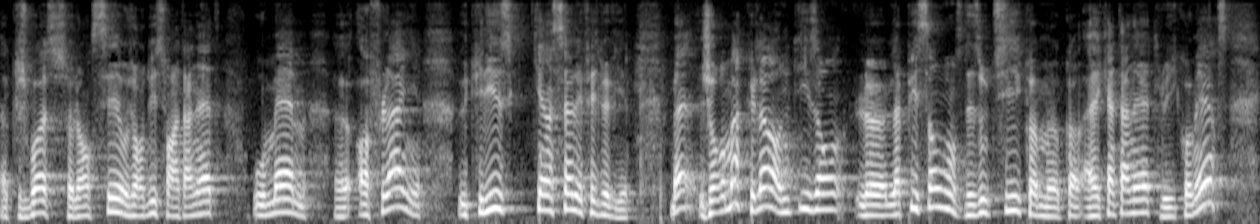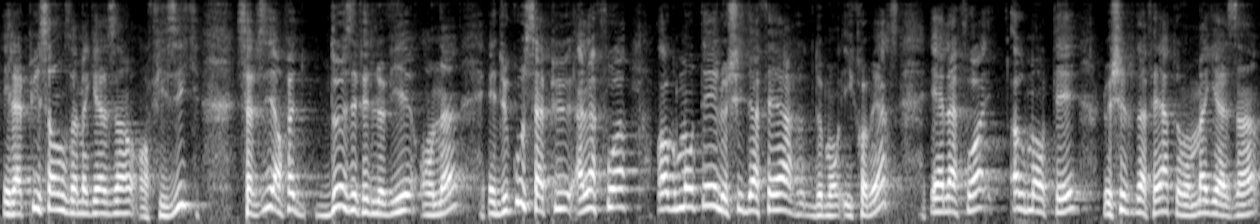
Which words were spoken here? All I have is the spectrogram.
que je vois se lancer aujourd'hui sur Internet ou même euh, offline utilisent qu'un seul effet de levier. Ben, je remarque que là, en utilisant la puissance des outils comme, avec Internet, le e-commerce, et la puissance d'un magasin en physique, ça faisait en fait deux effets de levier en un, et du coup, ça a pu à la fois augmenter le chiffre d'affaires de mon e-commerce et à la fois augmenter le chiffre d'affaires de mon magasin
